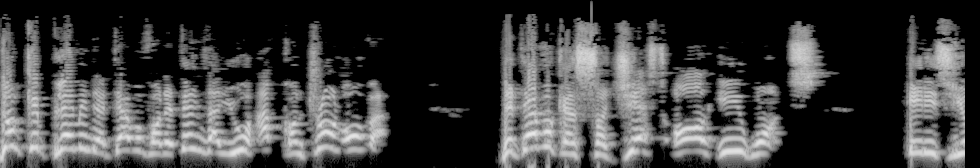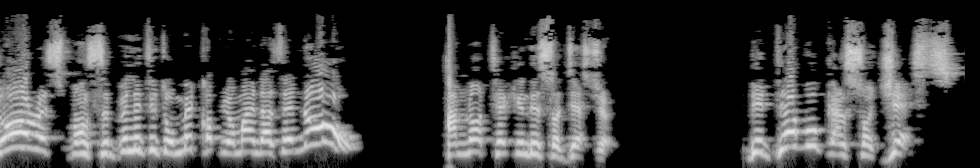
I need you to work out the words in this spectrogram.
Don't keep blaming the devil for the things that you have control over. The devil can suggest all he wants. It is your responsibility to make up your mind and say, no, I'm not taking this suggestion. The devil can suggest,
